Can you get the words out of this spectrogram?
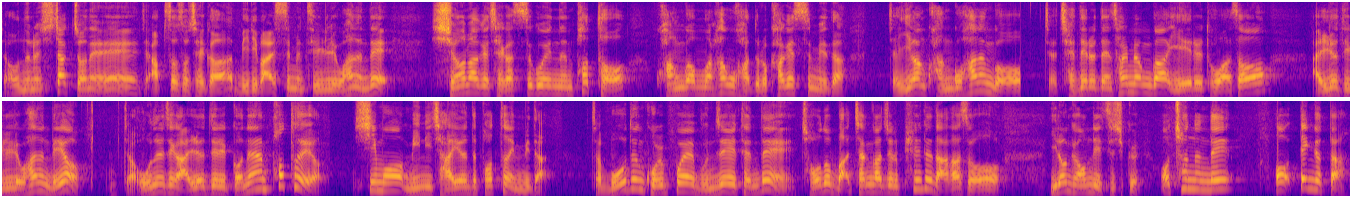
자, 오늘은 시작 전에 앞서서 제가 미리 말씀을 드리려고 하는데 시원하게 제가 쓰고 있는 퍼터 광고 한번 하고 가도록 하겠습니다. 자, 이왕 광고 하는 거 자, 제대로 된 설명과 이해를 도와서 알려드리려고 하는데요. 자, 오늘 제가 알려드릴 거는 퍼터예요. 시머 미니 자이언트 퍼터입니다. 자, 모든 골퍼의 문제일 텐데 저도 마찬가지로 필드 나가서 이런 경험도 있으실 거예요. 어, 쳤는데 어, 땡겼다.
